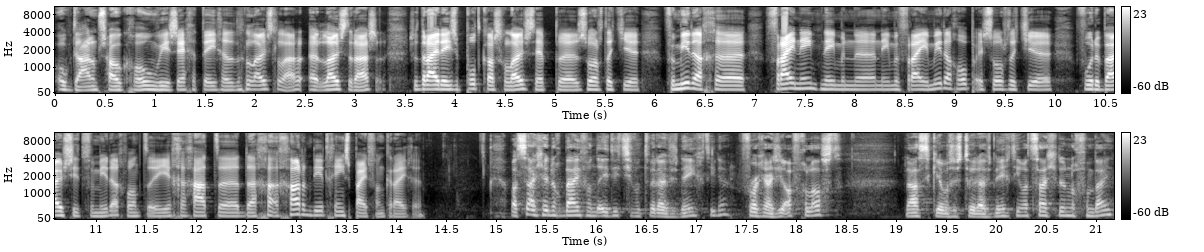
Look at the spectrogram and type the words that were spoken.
ook daarom zou ik gewoon weer zeggen tegen de uh, luisteraars. Zodra je deze podcast geluisterd hebt, zorg dat je vanmiddag vrij neemt. Neem een, neem een vrije middag op. En zorg dat je voor de buis zit vanmiddag. Want je gaat daar gegarandeerd geen spijt van krijgen. Wat staat jij nog bij van de editie van 2019? Vorig jaar is je afgelast. Laatste keer was dus 2019. Wat staat je er nog van bij?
